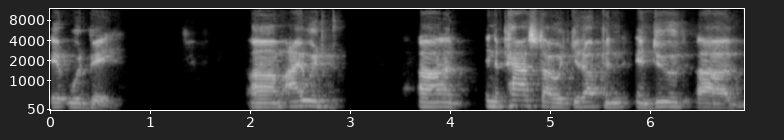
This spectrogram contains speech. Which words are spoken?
it would be. Um, I would uh, in the past I would get up and and do uh,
